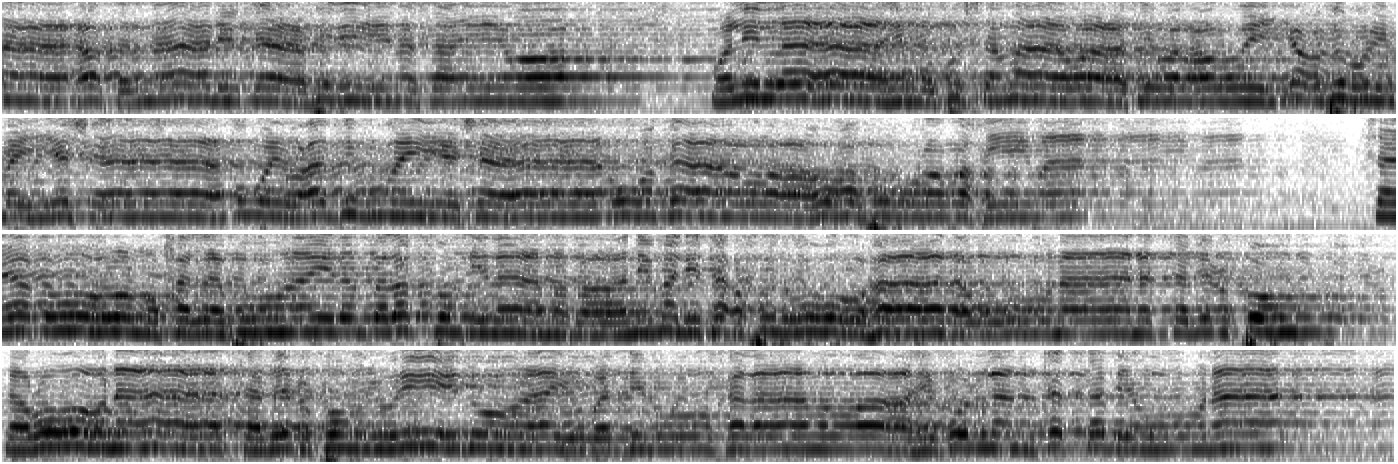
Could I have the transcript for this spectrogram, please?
أعتدنا للكافرين سعيرا. ولله ملك السماوات والأرض يغفر لمن يشاء ويعذب من يشاء وكان الله غفورا رحيما. سيقول المخلفون إذا انطلقتم إلى مغانم لتأخذوها ذرونا نتبعكم. ذرونا نتبعكم يريدون أن يبدلوا كلام الله قل لن تتبعونا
